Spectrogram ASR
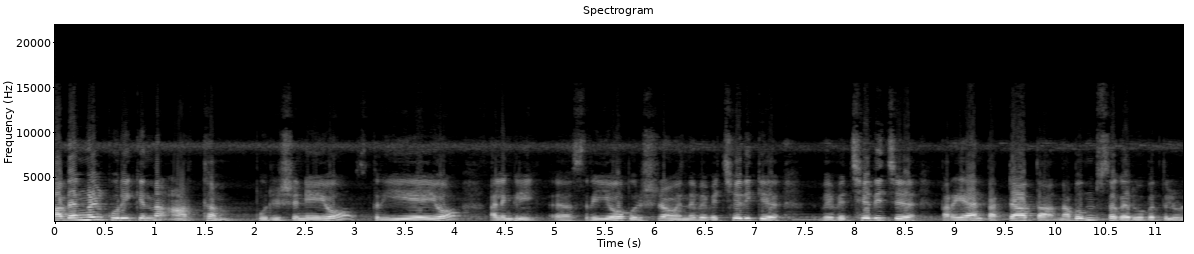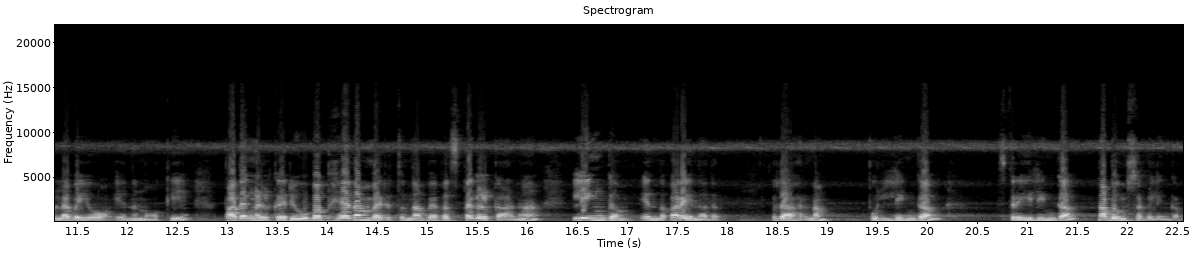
പദങ്ങൾ കുറിക്കുന്ന അർത്ഥം പുരുഷനെയോ സ്ത്രീയെയോ അല്ലെങ്കിൽ സ്ത്രീയോ പുരുഷനോ എന്ന് വ്യവച്ഛേദിക്ക് വ്യവച്ഛേദിച്ച് പറയാൻ പറ്റാത്ത നപുംസക രൂപത്തിലുള്ളവയോ എന്ന് നോക്കി പദങ്ങൾക്ക് രൂപഭേദം വരുത്തുന്ന വ്യവസ്ഥകൾക്കാണ് ലിംഗം എന്ന് പറയുന്നത്. ഉദാഹരണം പുല്ലിംഗം സ്ത്രീലിംഗം നപുംസകലിംഗം.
